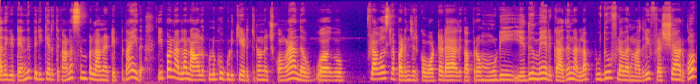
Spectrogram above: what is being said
அதுக்கிட்டேருந்து பிரிக்கிறதுக்கான சிம்பிளான டிப் தான் இது. இப்போ நல்லா நாலு குழுக்கு குலுக்கி எடுத்துட்டோம்னு வச்சுக்கோங்களேன் அந்த ஃப்ளவர்ஸில் படிஞ்சிருக்க ஒட்டடை அதுக்கப்புறம் முடி எதுவுமே இருக்காது. நல்லா புது ஃப்ளவர் மாதிரி ஃப்ரெஷ்ஷாக இருக்கும்.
